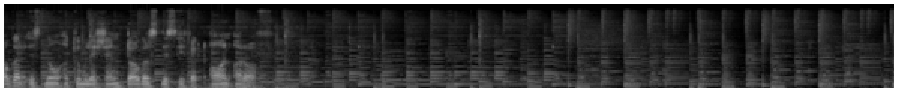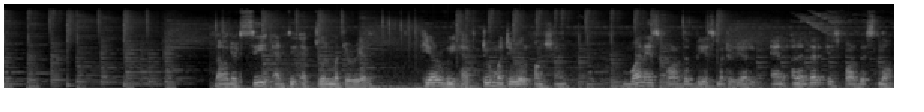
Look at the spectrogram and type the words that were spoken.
Toggle snow accumulation toggles this effect on or off. Now let's see at the actual material. Here we have two material function. One is for the base material and another is for the snow.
